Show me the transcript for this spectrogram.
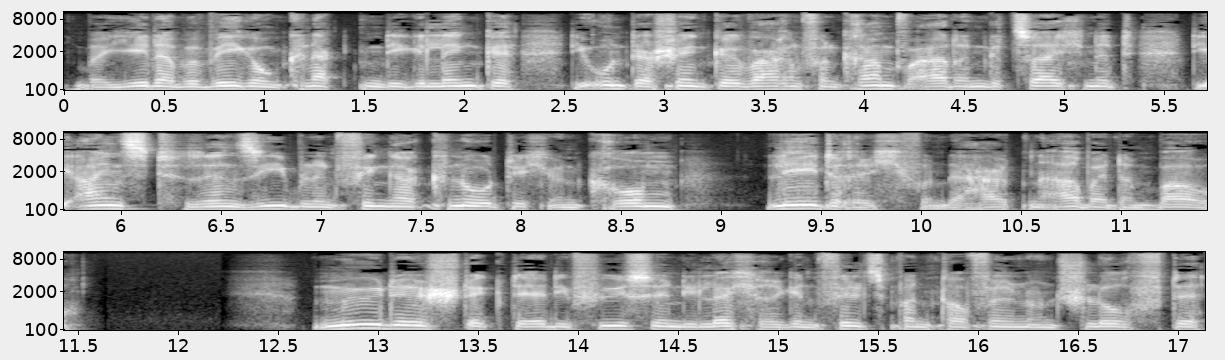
Bei jeder Bewegung knackten die Gelenke, die Unterschenkel waren von Krampfadern gezeichnet, die einst sensiblen Finger knotig und krumm, ledrig von der harten Arbeit am Bau. Müde steckte er die Füße in die löchrigen Filzpantoffeln und schlurfte,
